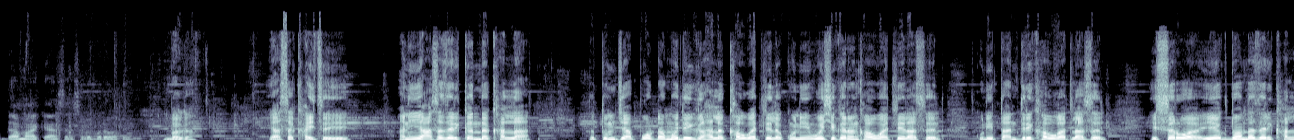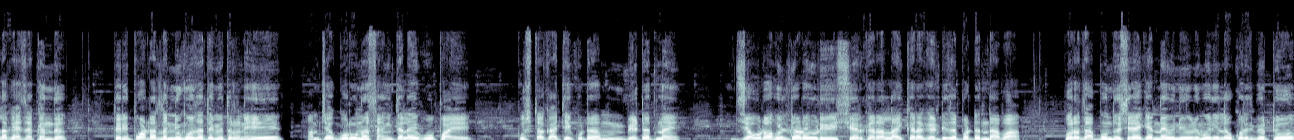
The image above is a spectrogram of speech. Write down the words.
दमा कॅन्सर सगळं बरं होतंय. बघा. हे असं खायचं हे. आणि असा जरी कंद खाल्ला तर तुमच्या पोटामध्ये घालक खाऊ घातलेलं कोणी वशीकरण खाऊ घातलेलं असेल कोणी तांत्रिक खाऊ घातलं असेल हे सर्व एक दोनदा जरी खाल्ला का ह्याचा कंद तरी पोटातलं निघून जाते मित्रांनो. हे आमच्या गुरुनं सांगितलेला एक उपाय आहे. पुस्तकात हे कुठं भेटत नाही. जेवढा होईल तेवढा व्हिडिओ शेअर करा लाईक करा घंटीचं बटन दाबा. परत आपण दुसऱ्या एका नवीन व्हिडिओमध्ये लवकरच भेटू.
